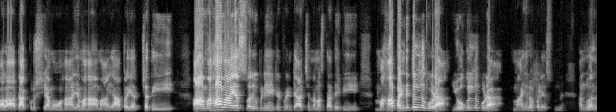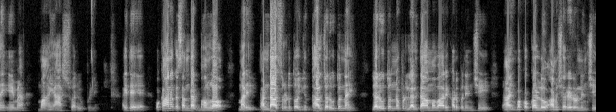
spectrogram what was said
బలాదాకృష్య మోహాయ మహామాయా ప్రయచ్చతి. ఆ మహామాయ స్వరూపిణి అయినటువంటి ఆ చిన్నమస్తాదేవి మహాపండితులను కూడా యోగులను కూడా మాయలో పడేస్తుంది. అందువల్లనే మాయా మాయాస్వరూపిణి అయితే ఒకానొక సందర్భంలో మరి భండాసురుడితో యుద్ధాలు జరుగుతున్నాయి. జరుగుతున్నప్పుడు లలిత అమ్మవారి కడుపు నుంచి ఆ, ఒక్కొక్కళ్ళు ఆమె శరీరం నుంచి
